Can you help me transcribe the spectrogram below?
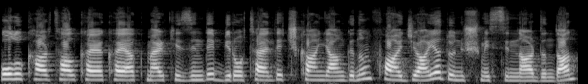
Bolu Kartal Kaya Kayak Merkezi'nde bir otelde çıkan yangının faciaya dönüşmesinin ardından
